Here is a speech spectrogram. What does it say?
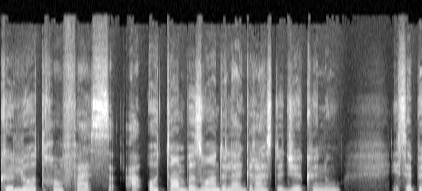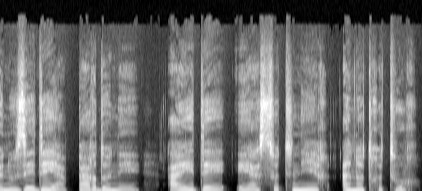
que l'autre en face a autant besoin de la grâce de Dieu que nous, et ça peut nous aider à pardonner, à aider et à soutenir à notre tour.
